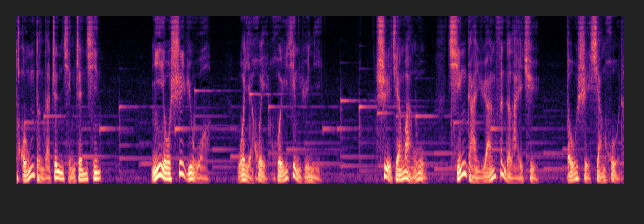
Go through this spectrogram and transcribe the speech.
同等的真情真心，你有施于我，我也会回敬于你。世间万物，情感缘分的来去，都是相互的。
